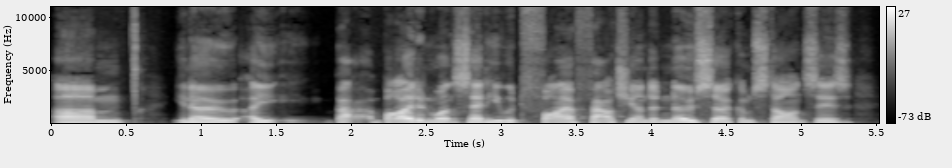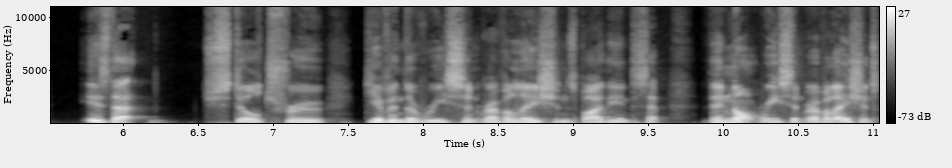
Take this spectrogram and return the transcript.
um, you know, I, Biden once said he would fire Fauci under no circumstances. Is that still true given the recent revelations by the Intercept? They're not recent revelations,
